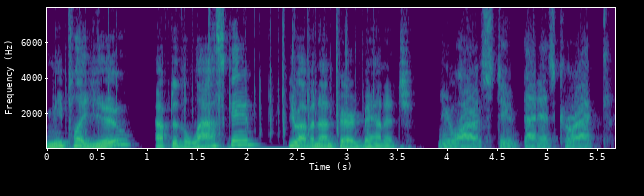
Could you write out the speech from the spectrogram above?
Me play you? After the last game? You have an unfair advantage. You are astute, that is correct.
